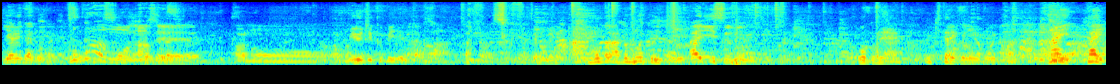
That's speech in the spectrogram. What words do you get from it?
やりたいことあります？ここはもうなぜあのーミュージックビデオ僕あともう一個言っていい？あいいですよどうぞ。僕ね行きたい国がもう一個あってタイ。タイ。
